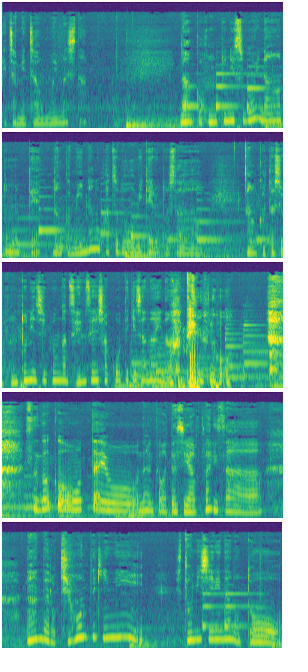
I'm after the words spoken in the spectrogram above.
めちゃめちゃ思いました。なんか本当にすごいなと思ってなんかみんなの活動を見てるとさなんか私本当に自分が全然社交的じゃないなっていうのを すごく思ったよ。なんか私やっぱりさなんだろう基本的に人見知りなのと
